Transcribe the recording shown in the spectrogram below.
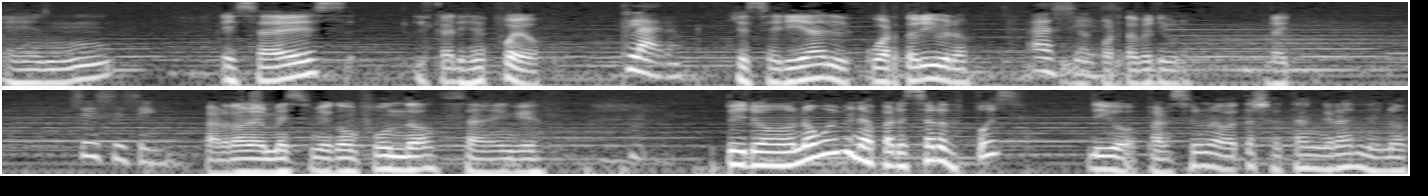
en... Esa es El Cáliz de Fuego, claro. que sería el cuarto libro. Así la es. cuarta película. Sí, sí, sí. Perdónenme si me confundo, saben que... Pero no vuelven a aparecer después. Digo, para hacer una batalla tan grande no,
